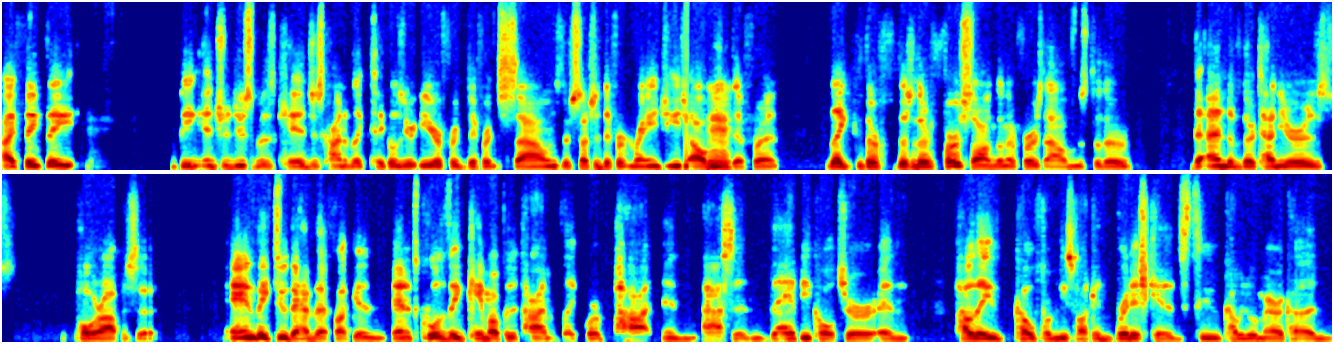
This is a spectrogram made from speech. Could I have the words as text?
I think they being introduced as kids just kind of like tickles your ear for different sounds. There's such a different range. Each album is hmm. different. Like their those are their first songs on their first albums to their the end of their tenure is polar opposite. And they too they have that fucking and it's cool that they came up at a time like where pot and acid and the hippie culture and how they go from these fucking British kids to coming to America and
